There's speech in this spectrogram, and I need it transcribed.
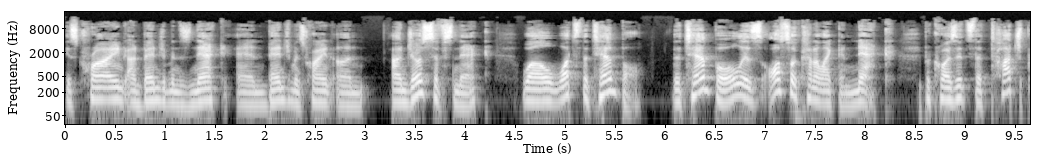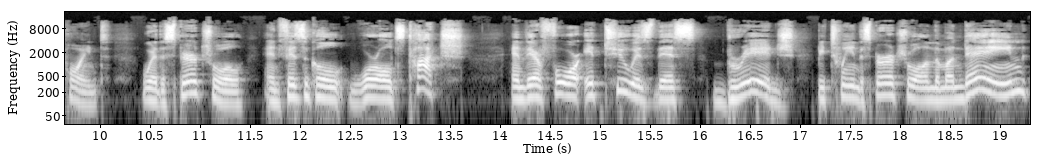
is crying on Benjamin's neck and Benjamin's crying on, on Joseph's neck. Well, what's the temple? The temple is also kind of like a neck because it's the touch point where the spiritual and physical worlds touch. And therefore it too is this bridge between the spiritual and the mundane.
